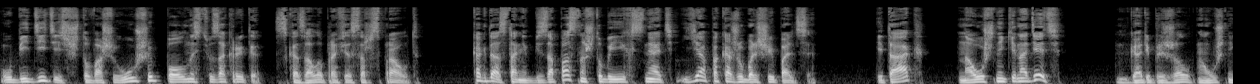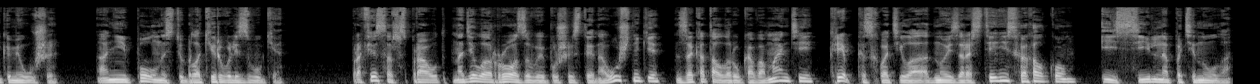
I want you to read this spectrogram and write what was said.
убедитесь, что ваши уши полностью закрыты», — сказала профессор Спраут. «Когда станет безопасно, чтобы их снять, я покажу большие пальцы. Итак, наушники надеть!» Гарри прижал наушниками уши. Они полностью блокировали звуки. Профессор Спраут надела розовые пушистые наушники, закатала рукава мантии, крепко схватила одно из растений с хохолком и сильно потянула.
